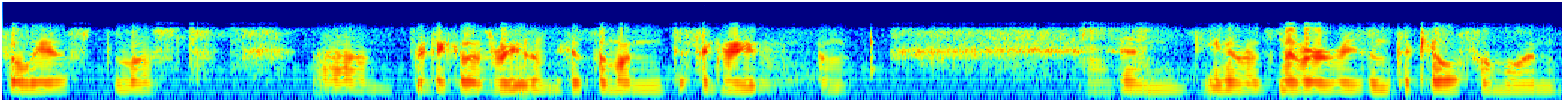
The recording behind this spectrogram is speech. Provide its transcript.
silliest, most um, ridiculous reason because someone disagreed with him. Mm-hmm. And you know, there's never a reason to kill someone.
